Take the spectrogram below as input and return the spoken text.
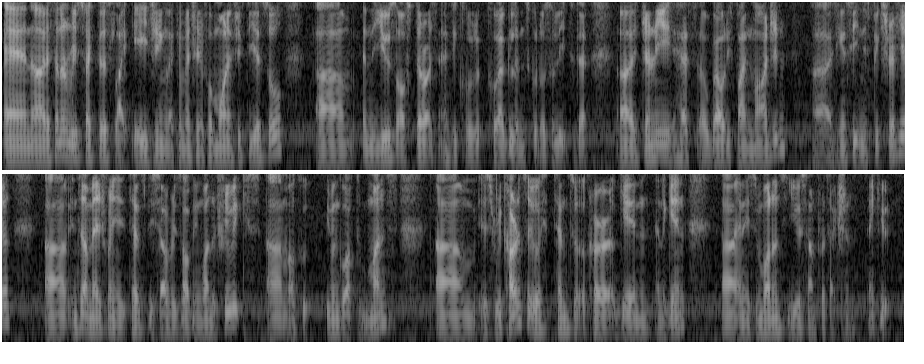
And uh, there's certain risk factors like aging, like I mentioned, for more than 50 years old, um, and the use of steroids and anticoagulants could also lead to that. Uh, it generally has a well-defined margin, uh, as you can see in this picture here. Uh, in terms of management, it tends to be self-resolving one to three weeks, um, or could even go up to months. Um, it's recurrent, so it will tend to occur again and again, uh, and it's important to use sun protection. Thank you.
